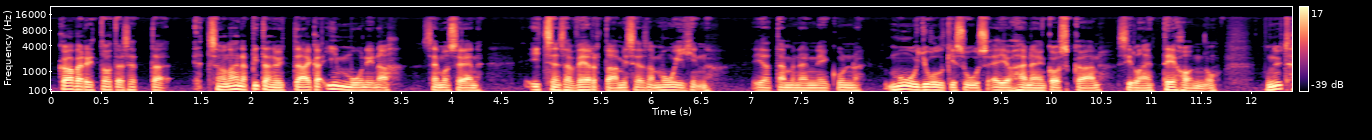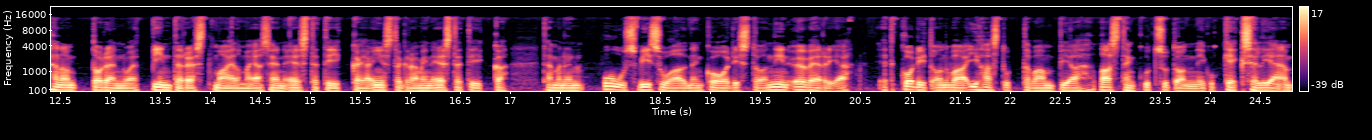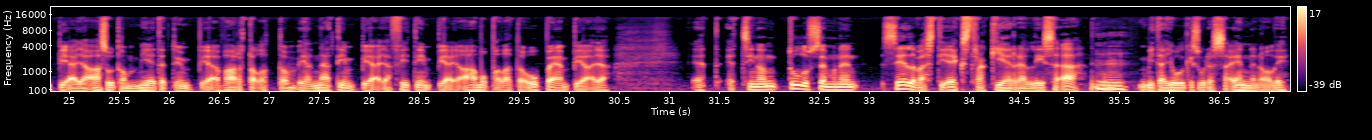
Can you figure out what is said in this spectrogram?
Kaveri totesi, että, että se on aina pitänyt aika immuunina semmoiseen itsensä vertaamiseensa muihin. Ja tämmöinen niin kuin muu julkisuus ei ole häneen koskaan sillain tehonnut. Nyt hän on todennut, että Pinterest-maailma ja sen estetiikka ja Instagramin estetiikka, tämmöinen uusi visuaalinen koodisto on niin överiä, että kodit on vaan ihastuttavampia, lasten kutsut on niinku kekseliäämpiä ja asut on mietetympiä, vartalot on vielä nätimpiä ja fitimpiä ja aamupalat on upeampia. Ja, et, et siinä on tullut semmoinen selvästi ekstra kierre lisää, mm. mitä julkisuudessa ennen oli.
